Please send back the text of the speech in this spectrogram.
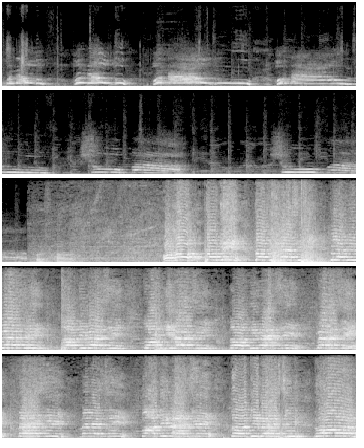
Ronaldo! Ronaldo! Ronaldo! Ronaldo! Chupa! Chupa! Oh, TOTY! TOTY Messi! Messi! Messi! TOTY Messi! TOTY Messi! Messi! Totti Messi! Gol!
